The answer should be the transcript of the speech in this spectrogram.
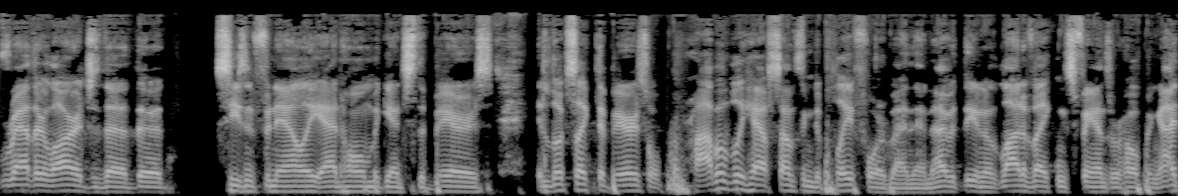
rather large. The the season finale at home against the Bears. It looks like the Bears will probably have something to play for by then. I, you know, a lot of Vikings fans were hoping. I,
